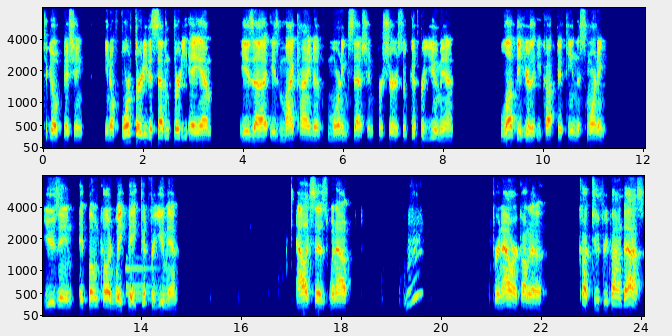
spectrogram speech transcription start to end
to go fishing. You know, 4:30 to 7:30 a.m is uh is my kind of morning session for sure. So good for you, man. Love to hear that you caught 15 this morning using a bone colored wake bait. Good for you, man. Alex says went out for an hour, caught a caught two three pound bass.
